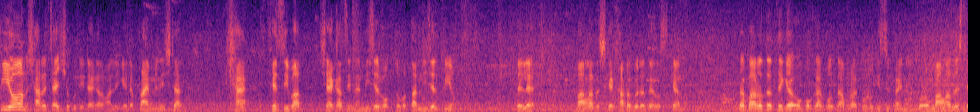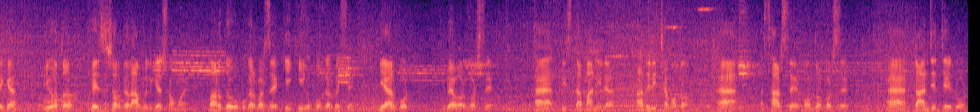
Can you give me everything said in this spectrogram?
পিয়ন সাড়ে চারশো কোটি টাকার মালিক, এটা প্রাইম মিনিস্টার ফেসিবাদ শেখ হাসিনা নিজের বক্তব্য, তার নিজের পিয়ন। তাহলে বাংলাদেশকে খাটো করে দেখোস কেন? তা ভারতের থেকে উপকার বলতে আমরা কোনো কিছু পাইনি, বরং বাংলাদেশ থেকে বিগত ফেসি সরকার আওয়ামী লীগের সময় ভারতেও উপকার পাচ্ছে কি কি উপকার পাইছে এয়ারপোর্ট ব্যবহার করছে হ্যাঁ তিস্তা পানিরা তাদের ইচ্ছা মতো হ্যাঁ ছাড়ছে, বন্ধ করছে হ্যাঁ ট্রানজিট যে রোড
